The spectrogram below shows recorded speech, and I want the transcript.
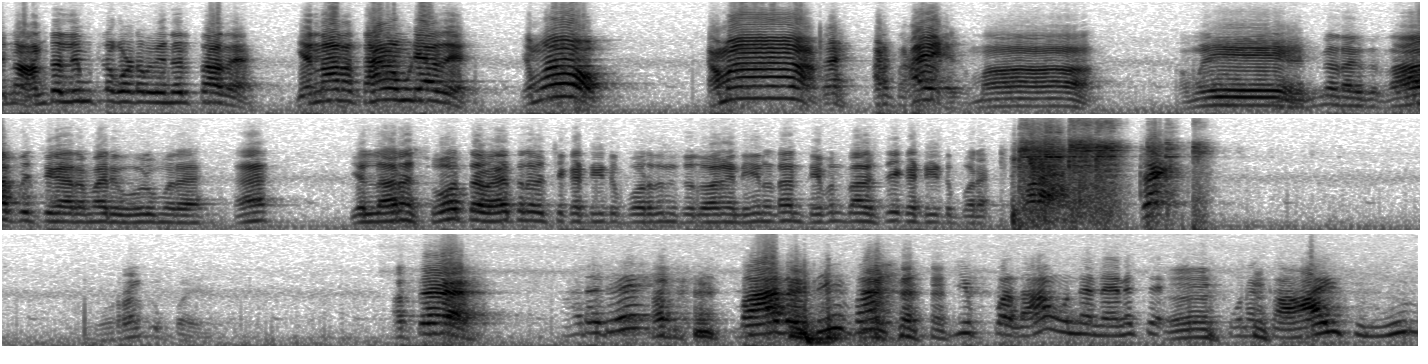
என்ன அந்த லிமிட்ல கொண்டு போய் நிறுத்தாத. என்னால தாங்க முடியாது. எம்மா அம்மா ஏய், அட தாயே. அம்மா அம்மே. என்னடா இது ரா பிச்சைக்கார மாதிரி ஒரு முறை? எல்லாரும் சோத்த வேத்துல வச்சு கட்டிட்டு போறதுன்னு சொல்லுவாங்க. நீ என்னடா டிஃபன் பாக்ஸே கட்டிட்டு போற? உறங்கு பையன். அத்தை. அடடே. வாததி வா. இப்பதான் உன்னை நினைச்சேன். உனக்கு ஆயுசு நூறு.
